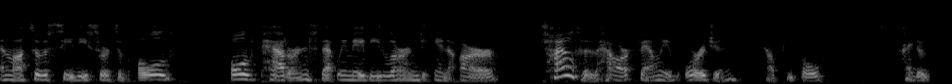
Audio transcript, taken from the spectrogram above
and lots of us see these sorts of old old patterns that we maybe learned in our childhood, how our family of origin, how people kind of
